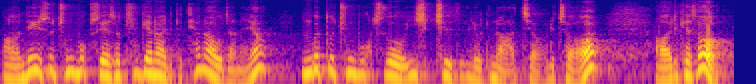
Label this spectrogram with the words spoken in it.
어, 네 수 중복수에서 두 개나 이렇게 튀어나오잖아요. 이것도 중복수 27 이렇게 나왔죠. 그렇죠? 어, 이렇게 해서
